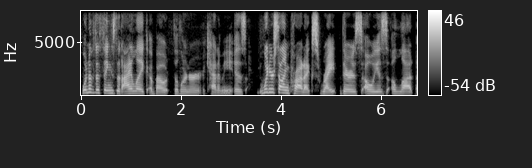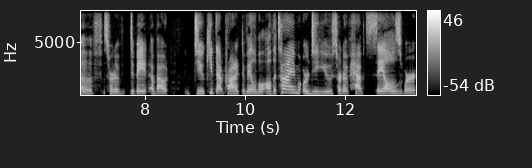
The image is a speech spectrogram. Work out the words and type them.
One of the things that i like about the learner academy is when you're selling products right there's always a lot of sort of debate about do you keep that product available all the time or do you sort of have sales where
